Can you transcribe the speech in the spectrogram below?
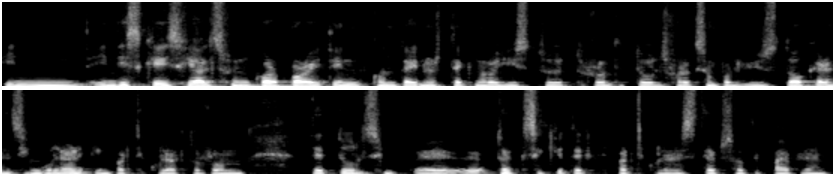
in, in this case, he also incorporating container technologies to, to run the tools. For example, use Docker and Singularity in particular to run the tools, uh, to execute the particular steps of the pipeline.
